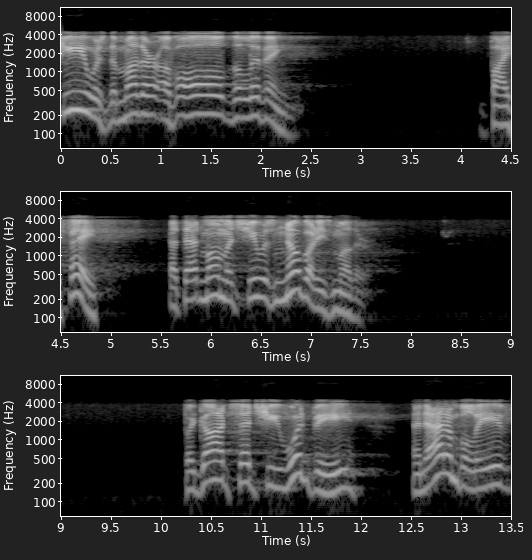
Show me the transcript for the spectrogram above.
she was the mother of all the living. By faith, at that moment, she was nobody's mother. But God said she would be, and Adam believed,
